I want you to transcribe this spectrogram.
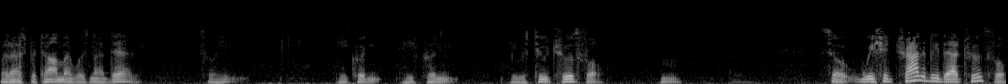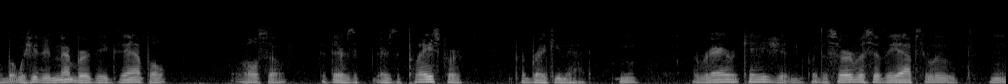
But Ashwatthama was not dead, so he he couldn't he couldn't he was too truthful. Hmm? So we should try to be that truthful, but we should remember the example also that there's a, there's a place for for breaking that. Hmm? A rare occasion for the service of the absolute. Hmm?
